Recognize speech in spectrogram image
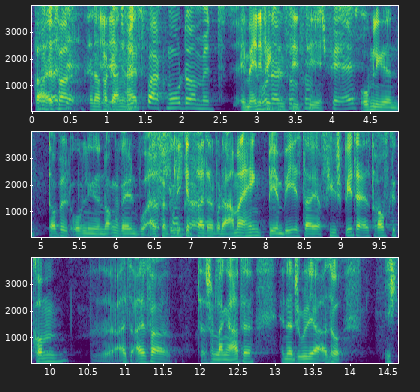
bei da Alpha ist in der Der Vergangenheit. Twinspark-Motor mit Im Endeffekt sind es die, 155 die PS. obenliegenden, doppelt obenliegenden Nockenwellen, wo ist Alpha wirklich geil. gezeigt hat, wo der Hammer hängt. BMW ist da ja viel später erst drauf gekommen, äh, als Alpha das schon lange hatte in der Giulia. Also ich,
